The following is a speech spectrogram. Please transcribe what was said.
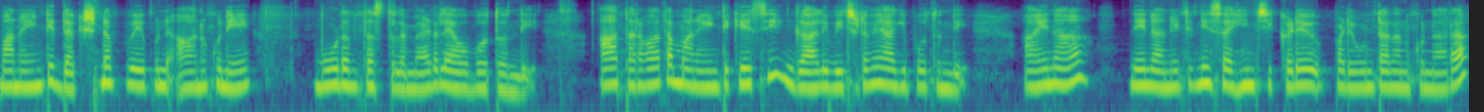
మన ఇంటి దక్షిణపు వైపుని ఆనుకునే మూడంతస్తుల మేడ లేవబోతోంది. ఆ తర్వాత మన ఇంటికేసి గాలి వీచడమే ఆగిపోతుంది. అయినా నేను అన్నిటినీ సహించి ఇక్కడే పడి ఉంటాననుకున్నారా?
